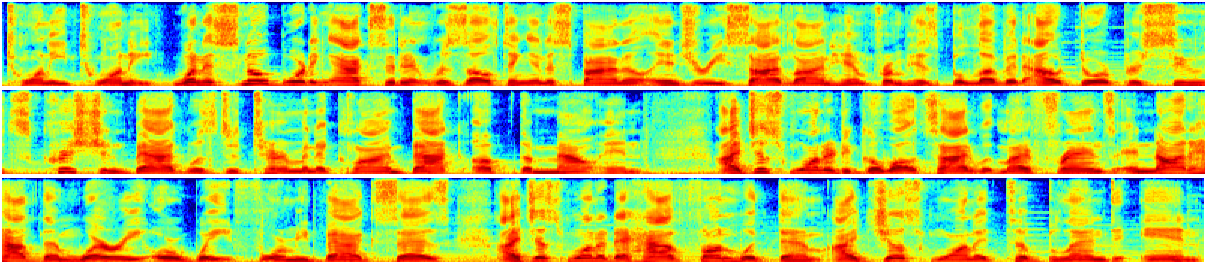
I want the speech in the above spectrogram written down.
2020. When a snowboarding accident resulting in a spinal injury sidelined him from his beloved outdoor pursuits, Christian Bagg was determined to climb back up the mountain. I just wanted to go outside with my friends and not have them worry or wait for me, Bagg says. I just wanted to have fun with them. I just wanted to blend in.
